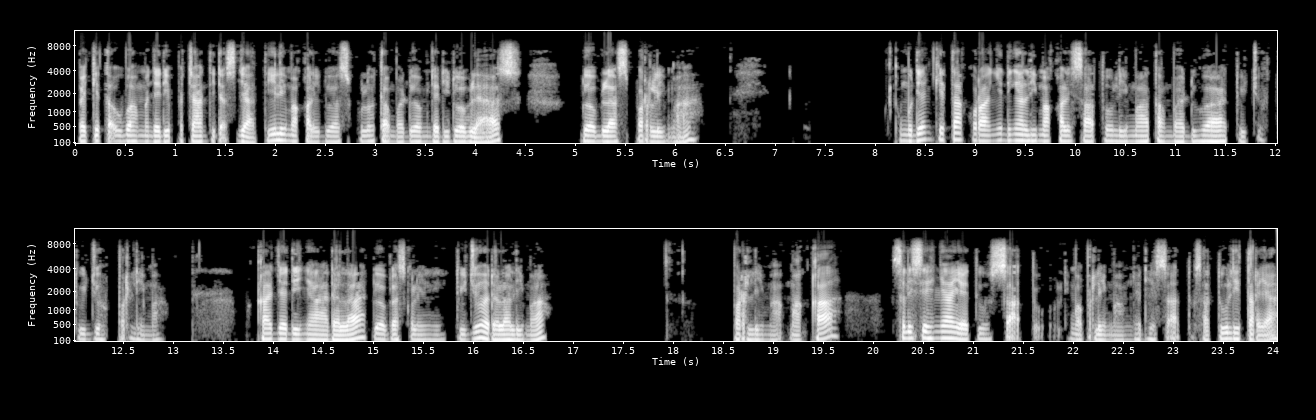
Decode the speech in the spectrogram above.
Baik, kita ubah menjadi pecahan tidak sejati. 5 kali 2, 10 tambah 2 menjadi 12. 12 per 5. Kemudian kita kurangi dengan 5 kali 1, 5 tambah 2, 7. 7 per 5. Maka jadinya adalah 12 kali 7 adalah 5 per 5. Maka selisihnya yaitu 1. 5 per 5 menjadi 1. 1 liter ya.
